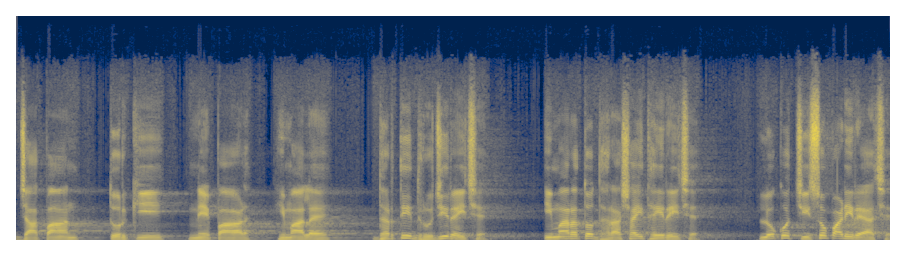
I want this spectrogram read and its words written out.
જાપાન, તુર્કી, નેપાળ, હિમાલય ધરતી ધ્રુજી રહી છે. ઇમારતો ધરાશાયી થઈ રહી છે. લોકો ચીસો પાડી રહ્યા છે.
